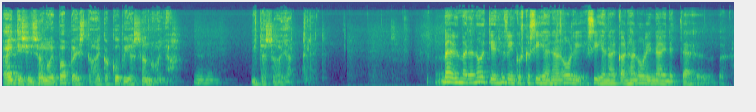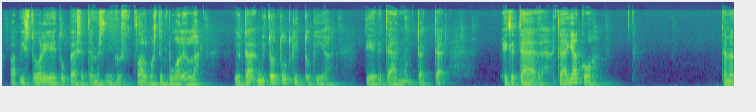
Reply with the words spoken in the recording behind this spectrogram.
Äitisi sanoi papeista aika kovia sanoja. Mm-hmm. Mitä sä ajattelet? Mä ymmärrän oikein hyvin, koska siihenhän oli, siihen aikaanhan oli näin, että papisto oli etupäässä tämmöistä niin valkoisten puolella, jota nyt on tutkittukin ja tiedetään, mutta että, että tämä, tämä jako, tämä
